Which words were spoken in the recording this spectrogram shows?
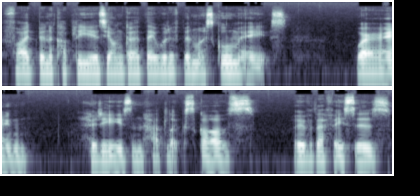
if I'd been a couple of years younger they would have been my schoolmates wearing hoodies and had like scarves over their faces.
